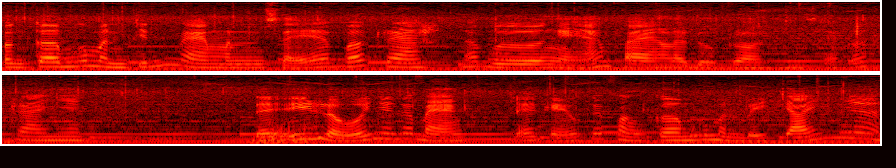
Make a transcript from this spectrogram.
Phần cơm của mình chín vàng mình sẽ vớt ra. Nó vừa ngã vàng là được rồi, mình sẽ vớt ra nha. Để ý lửa nha các bạn, để kẻo cái phần cơm của mình bị cháy nha.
